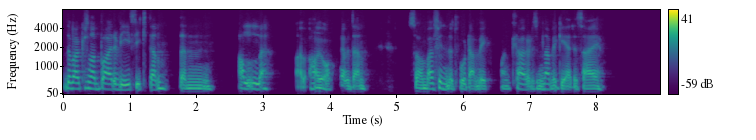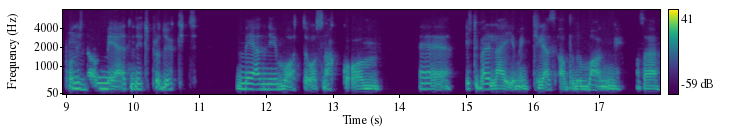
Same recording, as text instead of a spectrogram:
det var ikke sånn at bare vi fikk den. den alle har jo mm. opplevd den. Så man bare finne ut hvordan vi, man klarer å liksom navigere seg på nytt mm. med et nytt produkt. Med en ny måte å snakke om. Eh, ikke bare leie, men klesabonnement. Altså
